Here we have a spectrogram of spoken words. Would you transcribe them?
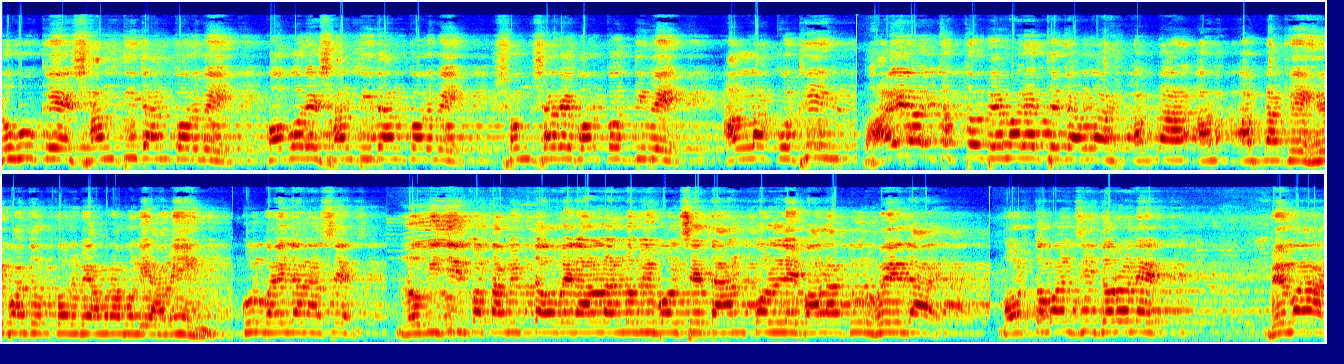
রুহুকে শান্তি দান করবে, কবরে শান্তি দান করবে, সংসারে বরকত দিবে। আল্লাহ কঠিন ভাইরাস যুক্ত বেমারের থেকে আল্লাহ আপনার, আপনাকে হেফাজত করবে, আমরা বলি আমিন। কোন ভাইজান আছেন? নবীজির কথা মিথ্যা হবে না আল্লাহ নবী বলছে, দান করলে বালা দূর হয়ে যায়। বর্তমান যে ধরনের বেমার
